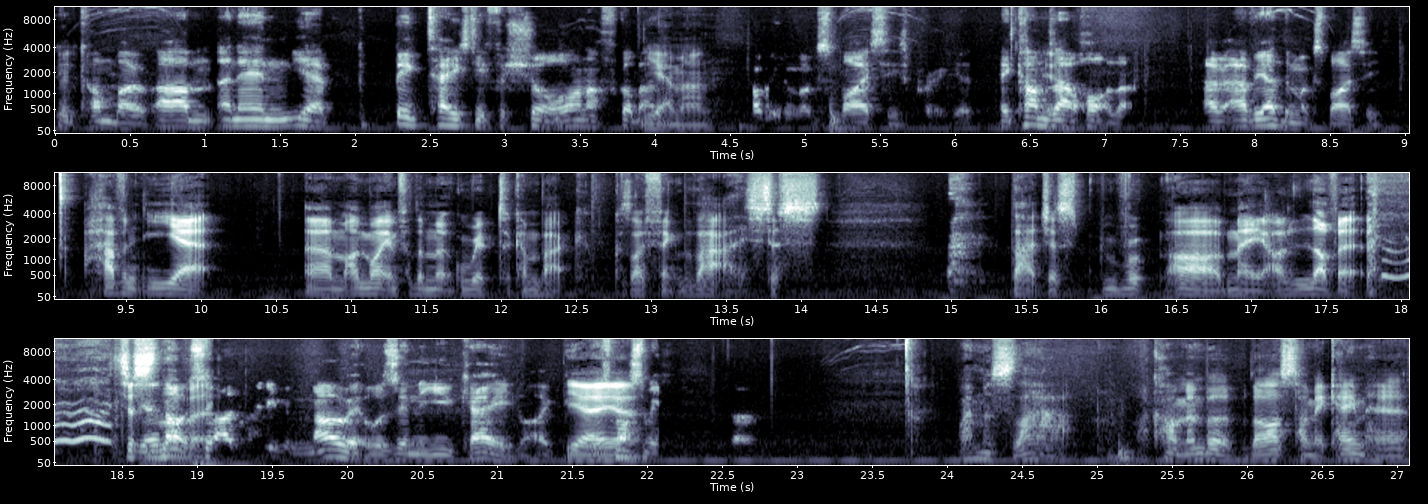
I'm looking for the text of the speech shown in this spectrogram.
good combo. Um, and then yeah, big tasty for sure. And I forgot about Yeah, man. probably the McSpicy is pretty good. It comes Yeah. out hot though. Have, have you had the McSpicy? I haven't yet. Um, I'm waiting for the McRib to come back because I think that is just that just oh mate, I love it. just yeah, love no, it. see, I didn't even know it was in the UK. Like, Yeah, yeah. been When was that? I can't remember the last time it came here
